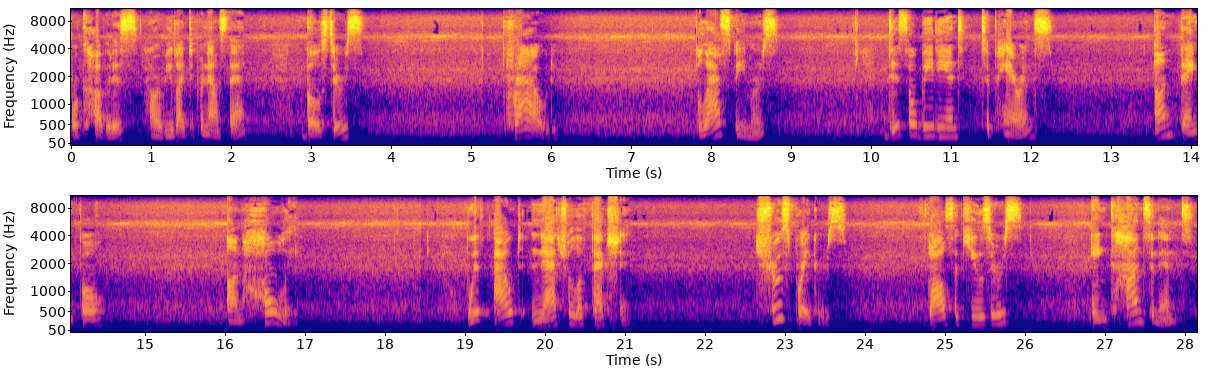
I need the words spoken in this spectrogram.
or covetous, however you like to pronounce that, boasters, proud, blasphemers, disobedient to parents, unthankful, unholy, without natural affection, truce breakers, false accusers, incontinent,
